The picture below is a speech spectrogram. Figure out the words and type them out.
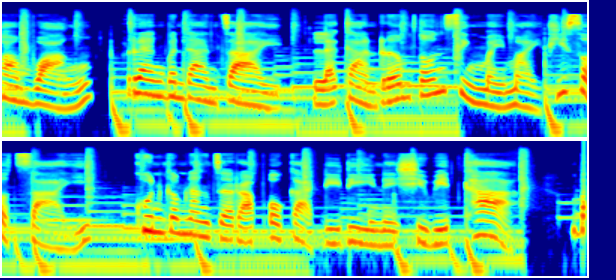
ความหวัง แรงบันดาลใจ และการเริ่มต้นสิ่งใหม่ ๆ ที่สดใส คุณกำลังจะรับโอกาสดีๆ ในชีวิตค่ะ ใบ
